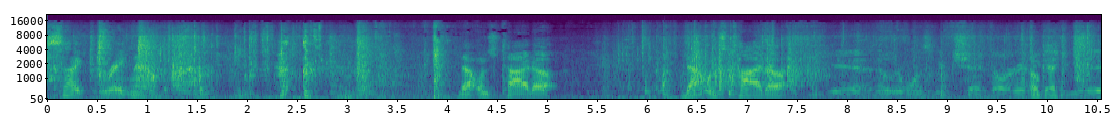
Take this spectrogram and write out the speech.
Psyched right now. That one's tied up. That one's tied up. Yeah, those are ones we've checked already. Okay. so yeah.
